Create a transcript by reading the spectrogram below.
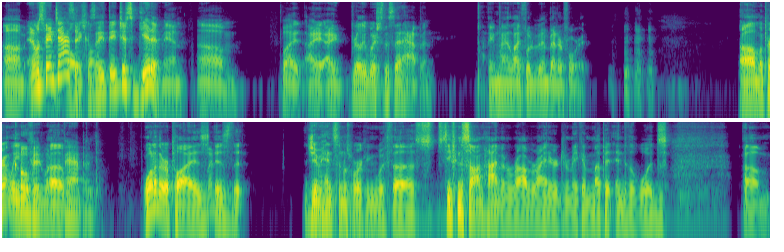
Um, and it was fantastic because song. they, they just get it, man. Um, but I, I really wish this had happened. I think my life would have been better for it. Um. Apparently, COVID would uh, have happened. One of the replies When- is that Jim Henson was working with uh, Stephen Sondheim and Rob Reiner to make a Muppet Into the Woods. Um,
